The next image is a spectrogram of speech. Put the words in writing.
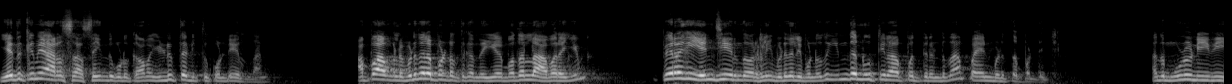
எதுக்குமே அரசு அசைந்து கொடுக்காம இழுத்தடித்து கொண்டே இருந்தாங்க. அப்போ அவங்கள விடுதலை பண்ணுறதுக்கு அந்த முதல்ல அவரையும் பிறகு எஞ்சி இருந்தவர்களையும் விடுதலை பண்ணுவது இந்த நூற்றி நாற்பத்தி ரெண்டு தான் பயன்படுத்தப்பட்டுச்சு. அது முழு நீதி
